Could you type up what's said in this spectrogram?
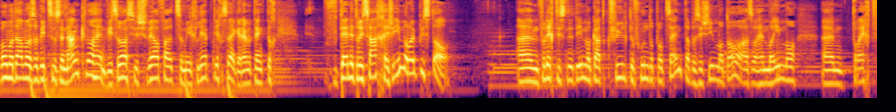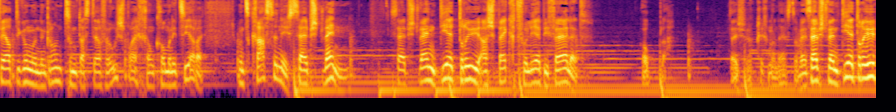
wo wir da mal so ein bisschen auseinandergenommen haben. Wieso es schwerfällt, zu mir, ich liebe dich zu sagen. Dann haben wir gedacht, doch, von diesen drei Sachen ist immer etwas da. Ähm, vielleicht ist es nicht immer gerade gefühlt auf 100 Prozent, aber es ist immer da. Also haben wir immer ähm, die Rechtfertigung und einen Grund, um das dürfen aussprechen und kommunizieren. Und das Krasse ist, selbst wenn, selbst wenn die drei Aspekte von Liebe fehlen, hoppla, das ist wirklich noch nächster. Selbst wenn die drei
